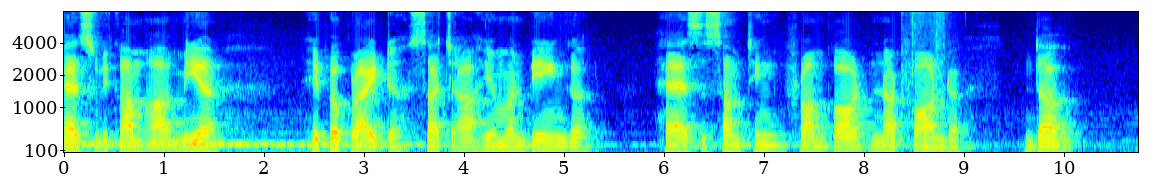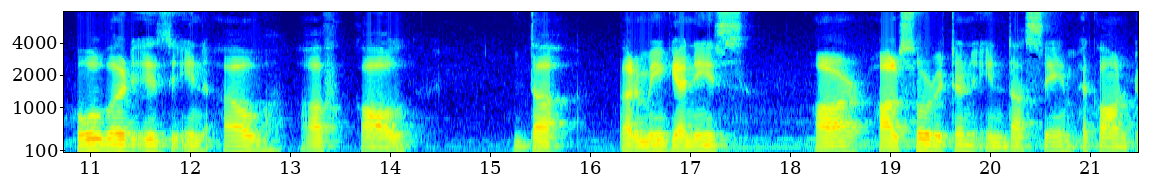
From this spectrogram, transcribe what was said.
has become a mere hypocrite. Such a human being has something from God not found. The whole world is in awe of call. The Parmigyanis are also written in the same account.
